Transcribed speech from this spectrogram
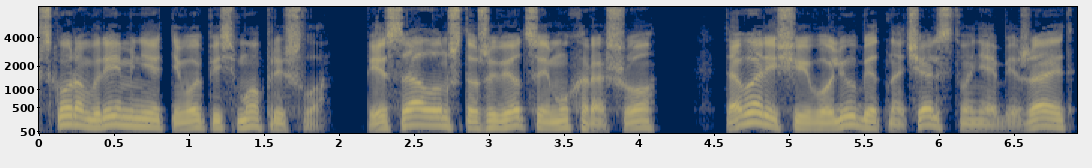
в скором времени от него письмо пришло. Писал он, что живется ему хорошо, Товарищи его любят, начальство не обижает,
